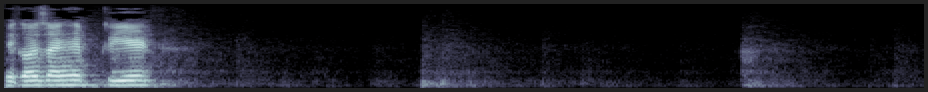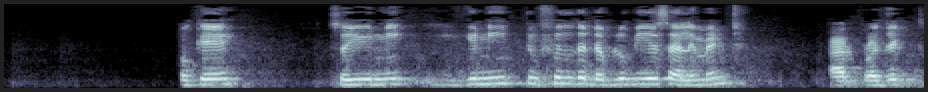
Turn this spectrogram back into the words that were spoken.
because i have created okay. So you need you need to fill the WBS element our project.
